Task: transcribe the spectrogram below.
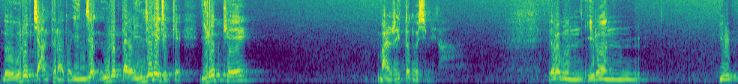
너 의롭지 않더라도 인정, 의롭다고 인정해 줄게. 이렇게 말을 했던 것입니다. 여러분, 이런, 율,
